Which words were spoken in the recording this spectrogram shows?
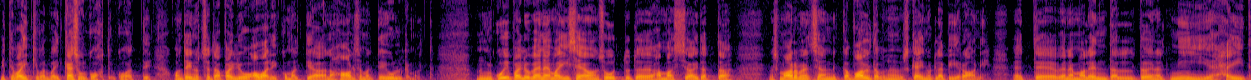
mitte vaikival, vaid käsul koht, kohati on teinud seda palju avalikumalt ja nahaalsemalt ja julgemalt. kui palju Venemaa ise on suutnud eh, Hamasi aidata, no siis ma arvan, et see on ikka valdavas käinud läbi Iraani et eh, Venemaal endal tõenäoliselt nii häid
